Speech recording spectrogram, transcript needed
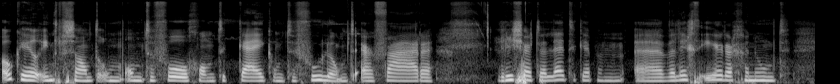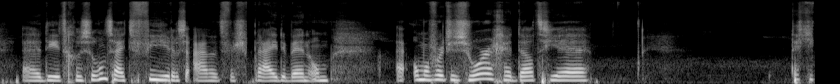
ook heel interessant om, om te volgen, om te kijken, om te voelen, om te ervaren. Richard Telet, ik heb hem uh, wellicht eerder genoemd, die het gezondheidsvirus aan het verspreiden ben om, om ervoor te zorgen dat je, dat je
